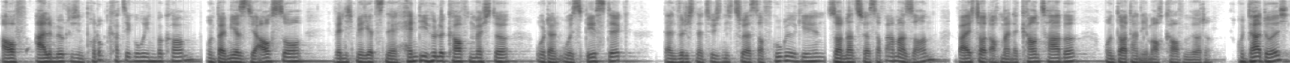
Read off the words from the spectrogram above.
auf alle möglichen Produktkategorien bekommen. Und bei mir ist es ja auch so, wenn ich mir jetzt eine Handyhülle kaufen möchte oder einen USB-Stick, dann würde ich natürlich nicht zuerst auf Google gehen, sondern zuerst auf Amazon, weil ich dort auch meinen Account habe und dort dann eben auch kaufen würde. Und dadurch,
